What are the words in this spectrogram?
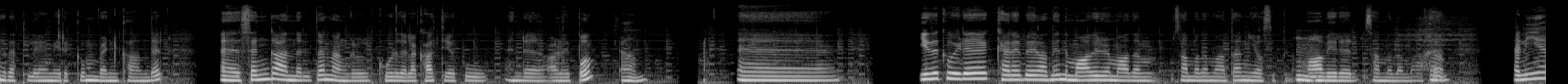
நிறத்திலையும் இருக்கும் வெண்காந்தல். செங்காந்தல் தான் நாங்கள் கூடுதலாக காத்திய பூ என்று அழைப்போம். இதுக்கு விட கனவே வந்து இந்த மாவீரர் மாதம் சம்பந்தமாக தான் யோசிப்பேன் ம். மாவீரர் சம்பந்தமாக. ஆம். தனியா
